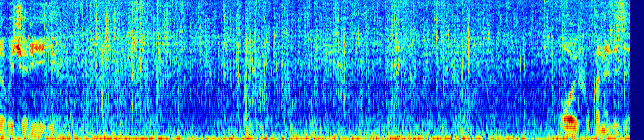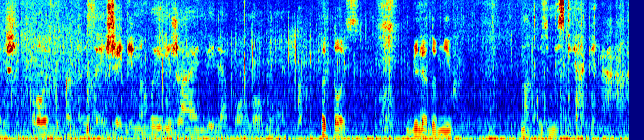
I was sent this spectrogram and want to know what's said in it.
Уже вечоріє. Ой, фу, каналізейшн. Ой, фу, каналізейшн. І ми виїжджаємо біля поломок. Тобто біля домів на Кузьми Скрябіна.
